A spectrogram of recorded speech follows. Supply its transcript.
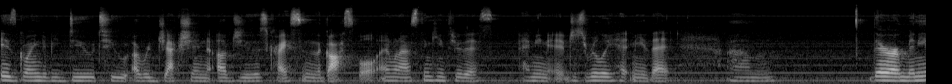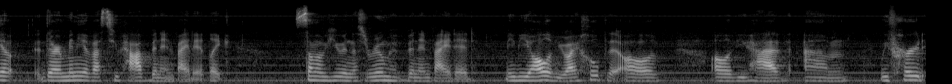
is going to be due to a rejection of Jesus Christ and the gospel. And when I was thinking through this, I mean, it just really hit me that um, there are many of, there are many of us who have been invited. Like some of you in this room have been invited. Maybe all of you. I hope that all of all of you have. Um, we've heard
